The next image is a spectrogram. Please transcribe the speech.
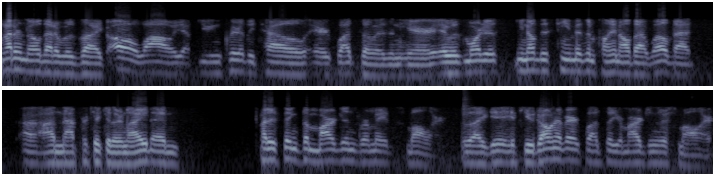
I don't know that it was like, oh wow, yep, you can clearly tell Eric Bledsoe isn't here. It was more just, you know, this team isn't playing all that well that uh, on that particular night, and I just think the margins were made smaller. Like if you don't have Eric Bledsoe, your margins are smaller,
